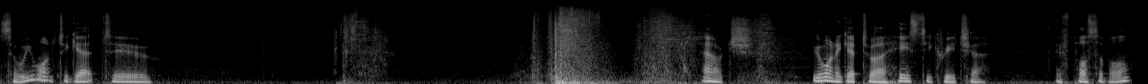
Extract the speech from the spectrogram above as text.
So we want to get to Ouch. We want to get to a hasty creature. if possible.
